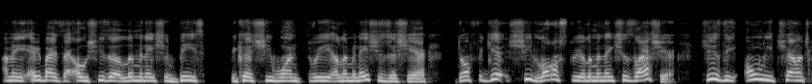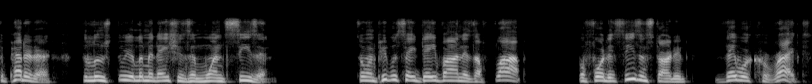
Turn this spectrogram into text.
I mean, everybody's like, oh, she's an elimination beast because she won three eliminations this year. Don't forget, she lost three eliminations last year. She is the only challenge competitor to lose three eliminations in one season. So when people say Da'Vonne is a flop before the season started, they were correct.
